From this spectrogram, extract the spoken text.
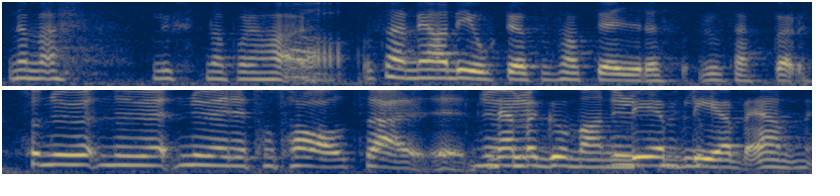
Nej men lyssna på det här. Ja. Och sen när jag hade gjort det så satte jag i rosetter. Så nu, nu, nu är det totalt så här. eh, Nu Nej men gumman, det mycket- blev en,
